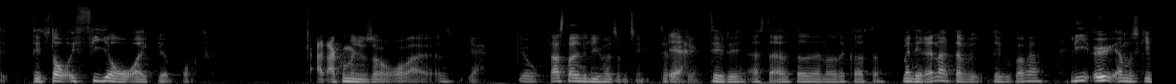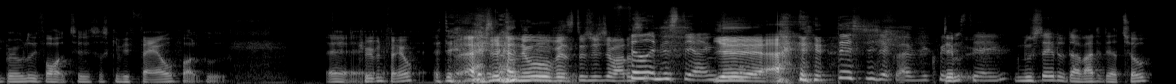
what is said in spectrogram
det, det står i fire år og ikke bliver brugt. ja, der kunne man jo så overveje, altså, ja, jo, der er stadig vedligeholdelse på ting. Det er Ja, rigtigt. det er jo det. Altså, der er jo stadig noget, der koster. Men det er rent nok, der vil, det kunne godt være. Lige ø er måske bøvlet i forhold til, så skal vi færge folk ud. Øh, Købe en fave. det, ja, nu, hvis du synes, jeg var det. Fed investering. Yeah! Det synes jeg godt, vi kunne investere i. Nu sagde du, der var det der tog.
